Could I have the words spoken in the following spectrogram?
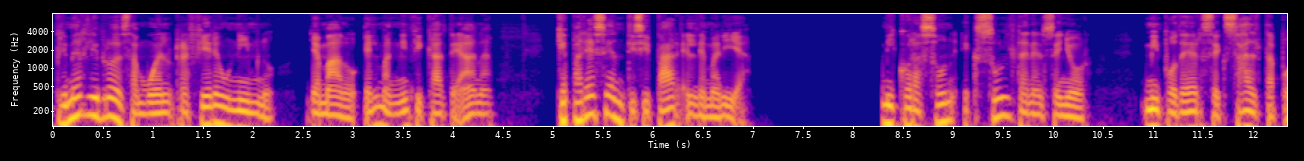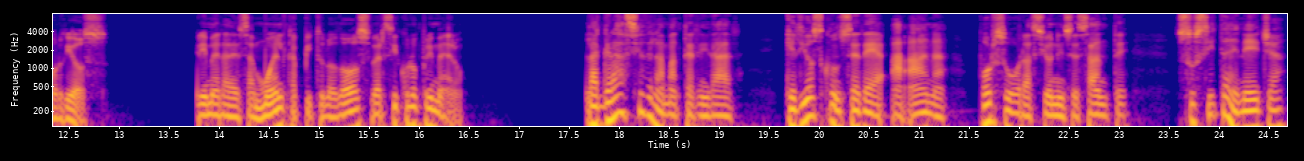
primer libro de Samuel refiere un himno llamado el Magnificat de Ana, que parece anticipar el de María. Mi corazón exulta en el Señor, mi poder se exalta por Dios. Primera de Samuel capítulo 2 versículo primero. La gracia de la maternidad que Dios concede a Ana por su oración incesante suscita en ella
